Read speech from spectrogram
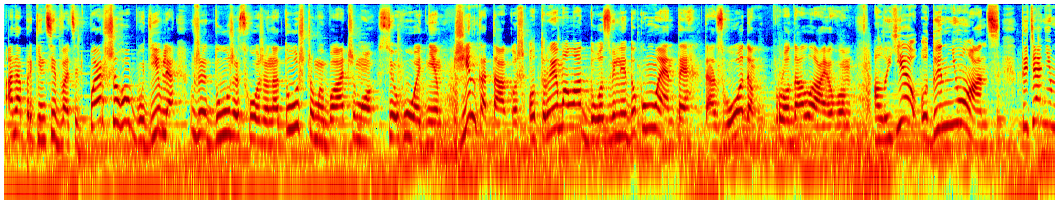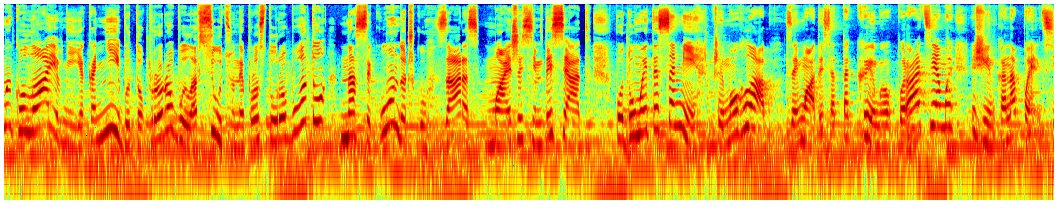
А наприкінці 21-го будівля вже дуже схожа на ту, що ми бачимо сьогодні. Жінка також отримала дозвільні документи та згодом продала його. Але є один нюанс: Тетяні Миколаївні, яка нібито проробила всю цю непросту роботу, на секундочку зараз майже 70. Подумайте самі, чи могла б займатися такими операціями жінка на пенсії.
